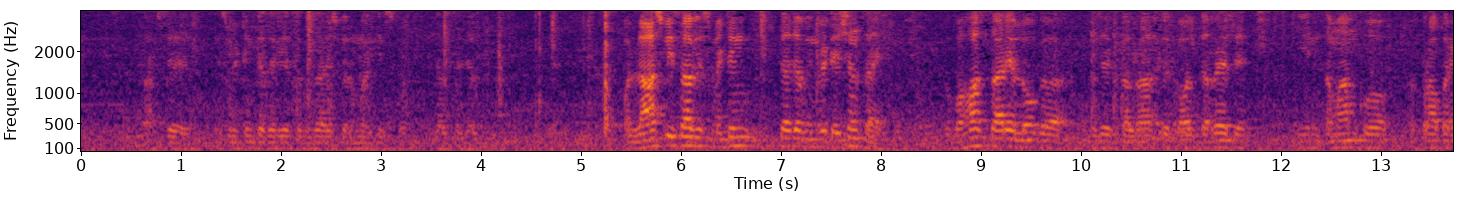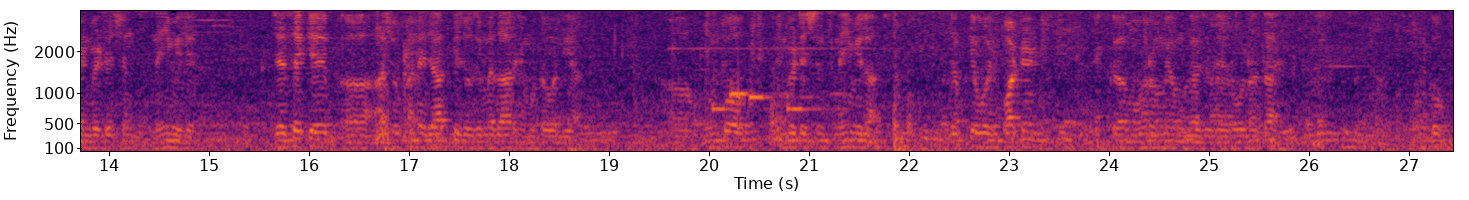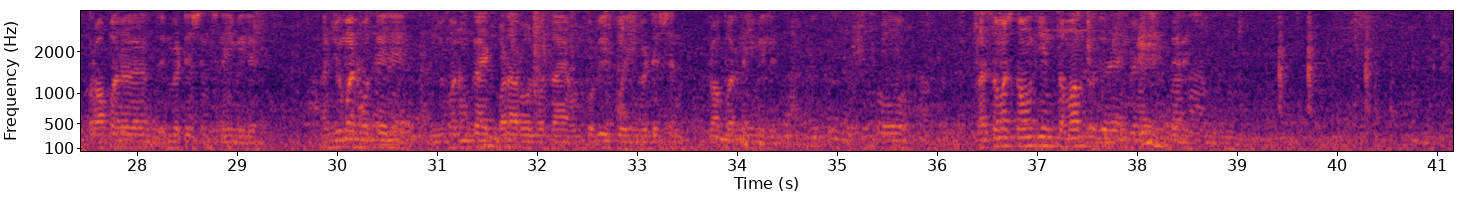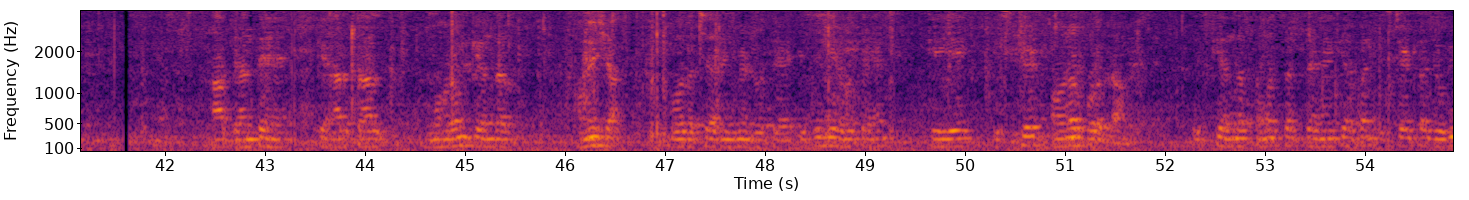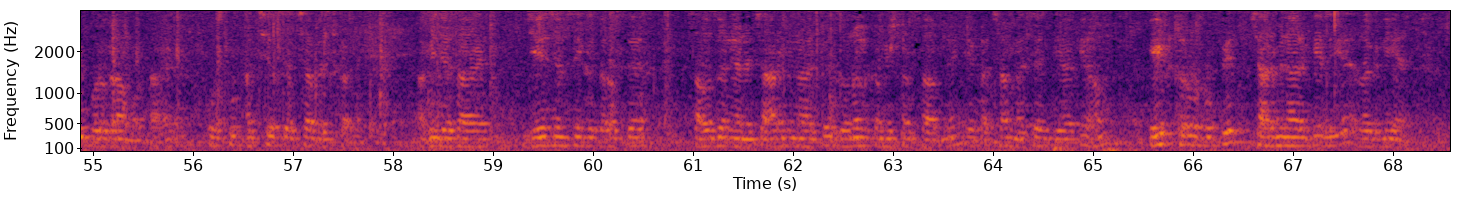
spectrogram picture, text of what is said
आपसे इस मीटिंग के ज़रिए से गुजारिश करूँगा कि इसको जल्द से जल्द और लास्टली साहब, इस मीटिंग का जब इन्विटेशंस आए तो बहुत सारे लोग मुझे कल रात से कॉल कर रहे थे कि इन तमाम को प्रॉपर इन्विटेशंस नहीं मिले। जैसे कि आशुक खान जात के जो जिम्मेदार हैं, मुतवलिया उनको इन्विटेशन नहीं मिला, जबकि वो इम्पोर्टेंट एक मुहर्रम में उनका जो है रोल रहता है। उनको प्रॉपर इन्विटेशन नहीं मिले। अंजुमन होते हैं, अंजुमनों का एक बड़ा रोल होता है, उनको भी कोई इन्विटेशन प्रॉपर नहीं मिले। तो मैं समझता हूँ कि इन तमाम को जो है इन्विटेशन देने चाहिए। आप जानते हैं कि हर साल मुहर्रम के अंदर हमेशा बहुत अच्छे अरेंजमेंट होते हैं, इसीलिए होते हैं कि ये स्टेट ऑनर प्रोग्राम है। इसके अंदर समझ सकते हैं कि अपन स्टेट का जो भी प्रोग्राम होता है, उसको अच्छे से अच्छा बेस्ट करना अभी जैसा है जीएचएमसी की तरफ़ से साउथ जोन यानी चार मीनार के जोनल कमिश्नर साहब ने एक अच्छा मैसेज दिया कि हम एट करोड़ रुपीस चार मीनार के लिए रखनी है।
